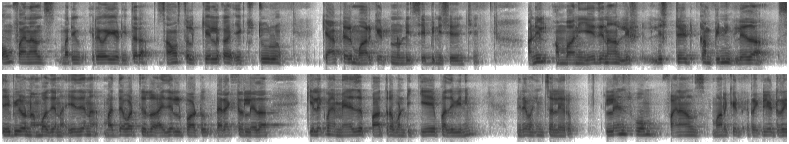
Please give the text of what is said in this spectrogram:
హోమ్ ఫైనాన్స్ మరియు ఇరవై ఏడు ఇతర సంస్థలు కీలక ఎగ్జిక్యూటివ్లను క్యాపిటల్ మార్కెట్ నుండి సెబీ నిషేధించింది. అనిల్ అంబానీ ఏదైనా లిస్- లిస్టెడ్ కంపెనీ లేదా సెబీలో నమోదైన ఏదైనా మధ్యవర్తిలో ఐదేళ్ళ పాటు డైరెక్టర్ లేదా కీలకమైన మేనేజర్ పాత్ర వంటి ఏ పదవిని నిర్వహించలేరు. Reliance home finance market regulatory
